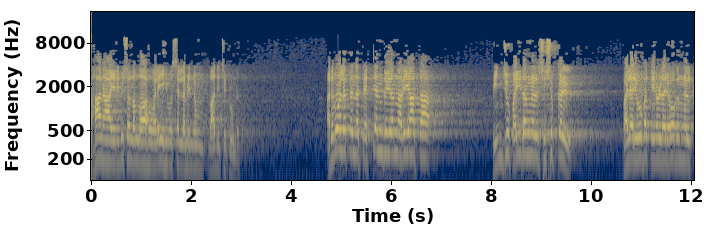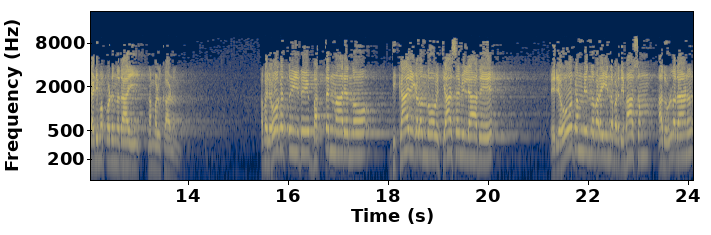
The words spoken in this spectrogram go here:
മഹാനായ നബി സല്ലാഹു അലൈഹി വസ്ല്ലമിനും ബാധിച്ചിട്ടുണ്ട്. അതുപോലെ തന്നെ തെറ്റെന്ത് എന്നറിയാത്ത പിഞ്ചു പൈതങ്ങൾ ശിശുക്കൾ പല രൂപത്തിലുള്ള രോഗങ്ങൾ കടിമപ്പെടുന്നതായി നമ്മൾ കാണുന്നു. അപ്പൊ ലോകത്ത് ഇത് ഭക്തന്മാരെന്നോ ധിക്കാരികളെന്നോ വ്യത്യാസമില്ലാതെ രോഗം എന്ന് പറയുന്ന പ്രതിഭാസം അതുള്ളതാണ്.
